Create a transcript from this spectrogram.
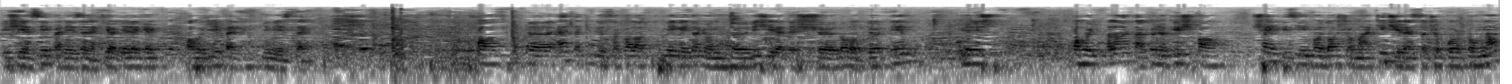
és ilyen szépen nézzenek ki a gyerekek, ahogy éppen kinéztek. Az eltelt időszak alatt még egy nagyon dicséretes dolog történt, ugyanis, ahogy látták önök is, a sejti színpad lassan már kicsi lesz a csoportomnak.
